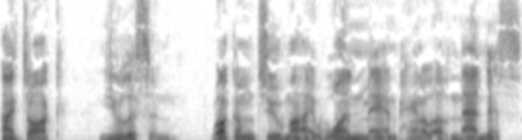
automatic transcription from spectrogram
I talk, you listen. Welcome to my one man panel of madness.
